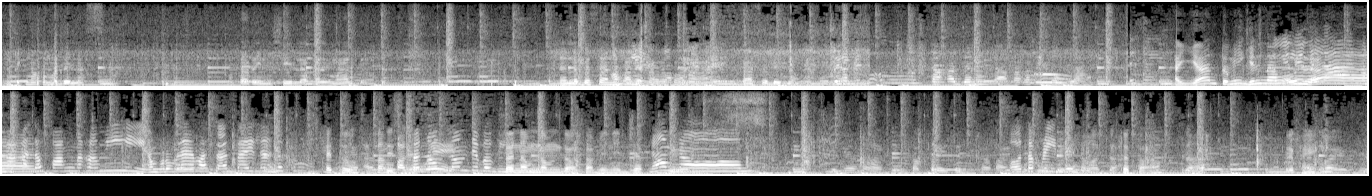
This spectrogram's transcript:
Nantik na ako madulas. Mataray ni Sheila, kalmado. Lalabas sana kami para kumain. Kaso biglang umulan. Kakaganon lang, kakatitong lang. Ayan, tumigil na ang Tumigil na ulan. Makakalapang na kami. Ang problema, saan tayo lalapang? Ito, ang this Sa nom-nom, di ba? Sa nam-nam daw, sabi ni Jeff. Nom-nom! Tingnan natin. Top rated siya kahit Oh, sa top rated. Google naman siya. Totoo. Sa TripAdvisor.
